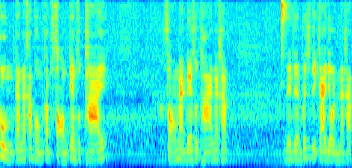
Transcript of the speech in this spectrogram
กลุ่มกันนะครับผมกับ 2 เกมสุดท้าย 2 แมตช์เดย์สุดท้ายนะครับในเดือนพฤศจิกายนนะครับ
